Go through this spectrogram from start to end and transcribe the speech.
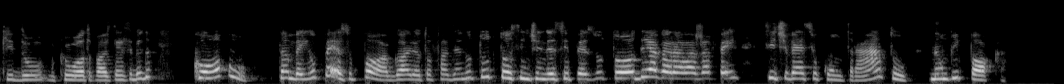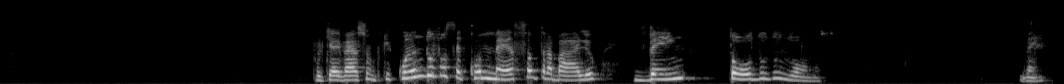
que, do, que o outro pode ter recebido, como também o peso. Pô, agora eu tô fazendo tudo, tô sentindo esse peso todo e agora ela já fez. Se tivesse o contrato, não pipoca. Porque aí vai assumir. Porque quando você começa o trabalho, vem todos os ônus. Vem.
